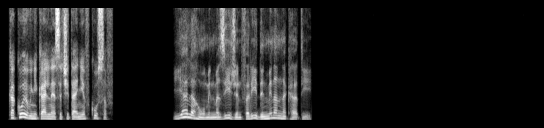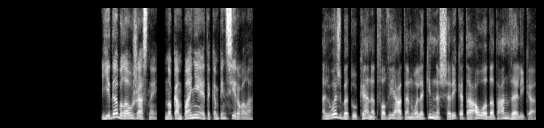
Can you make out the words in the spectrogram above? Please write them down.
Какое уникальное сочетание вкусов. يا له من مزيج فريد من النكهات. Еда была ужасной, но компания это компенсировала. الوجبة كانت فظيعة ولكن الشركة عوضت عن ذلك.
